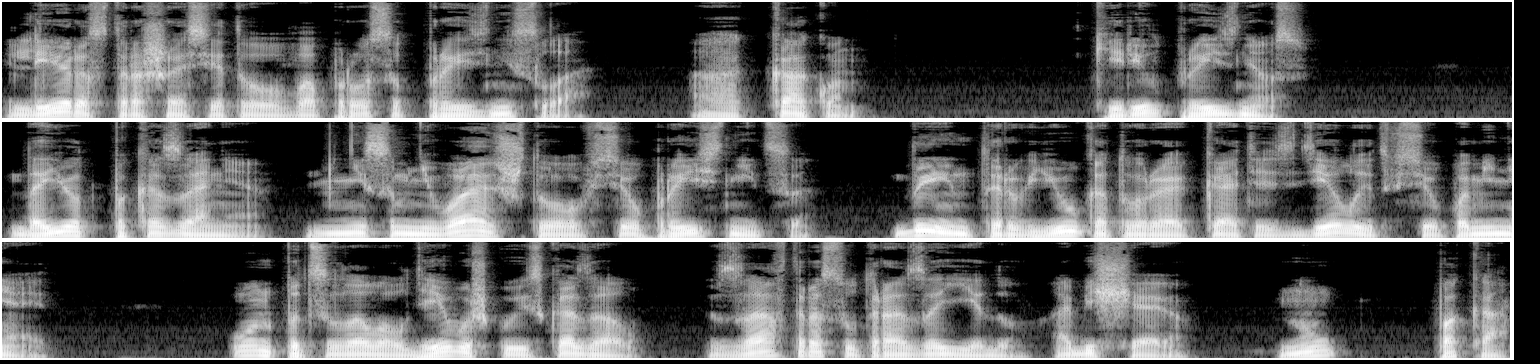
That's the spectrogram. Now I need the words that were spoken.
Лера, страшась этого вопроса, произнесла. «А как он?» Кирилл произнес. «Дает показания. Не сомневаюсь, что все прояснится. Да и интервью, которое Катя сделает, все поменяет. Он поцеловал девушку и сказал: "Завтра с утра заеду, обещаю". Ну, пока.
